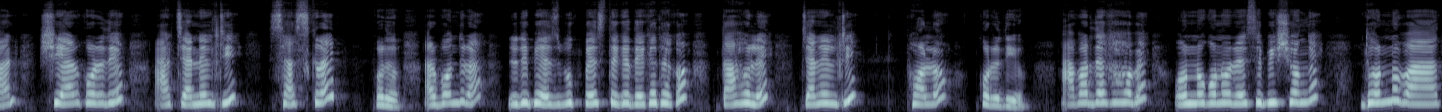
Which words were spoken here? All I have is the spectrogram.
আর শেয়ার করে দিও আর চ্যানেলটি সাবস্ক্রাইব করে দিও। আর বন্ধুরা, যদি ফেসবুক পেজ থেকে দেখে থাকো, তাহলে চ্যানেলটি ফলো করে দিও। আবার দেখা হবে অন্য কোনো রেসিপির সঙ্গে। ধন্যবাদ।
